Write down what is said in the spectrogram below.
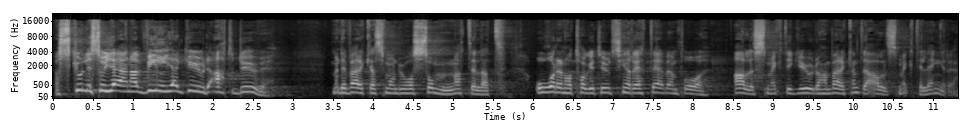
Jag skulle så gärna vilja Gud att du, men det verkar som om du har somnat eller att åren har tagit ut sin rätt även på allsmäktig Gud och han verkar inte allsmäktig längre.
